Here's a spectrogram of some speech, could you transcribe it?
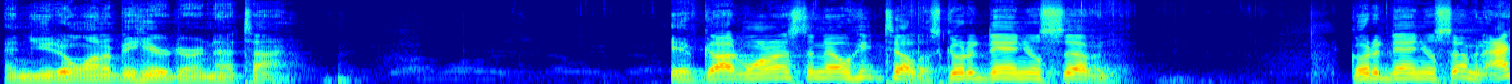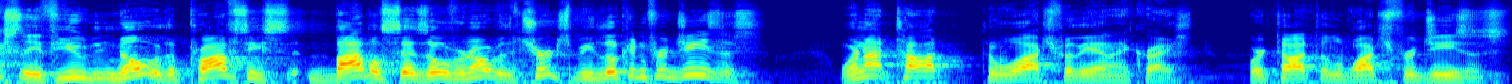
And you don't want to be here during that time. If God wanted us to know, He'd tell us. Go to Daniel 7. Go to Daniel 7. Actually, if you know the prophecy, Bible says over and over, the church be looking for Jesus. We're not taught to watch for the Antichrist. We're taught to watch for Jesus.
